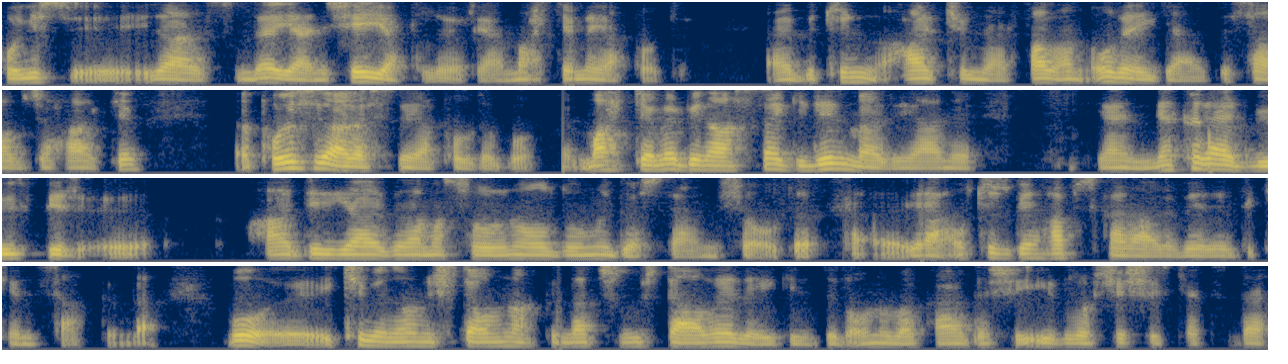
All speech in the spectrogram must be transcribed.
polis e, idaresinde yani şey yapılıyor yani mahkeme yapıldı. Yani bütün hakimler falan oraya geldi, savcı, hakim. E, polis idaresinde yapıldı bu. Mahkeme binasına gidilmedi yani. Yani ne kadar büyük bir e, adil yargılama sorunu olduğunu göstermiş oldu. Yani 30 gün hapis kararı verildi kendisi hakkında. Bu 2013'te onun hakkında açılmış dava ile ilgilidir. Onu ve kardeşi İvroşe şirketinde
